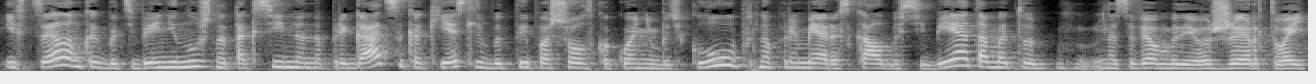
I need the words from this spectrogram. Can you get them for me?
и в целом как бы тебе не нужно так сильно напрягаться, как если бы ты пошел в какой-нибудь клуб, например, искал бы себе там эту, назовем ее жертвой,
